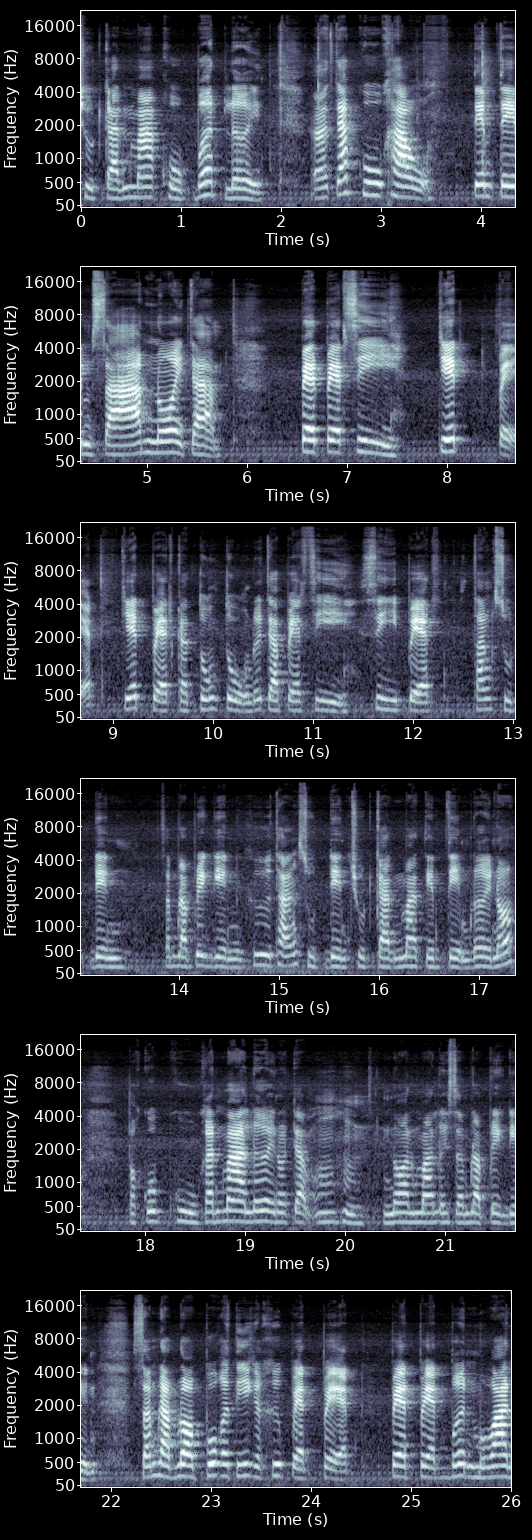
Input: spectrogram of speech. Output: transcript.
ชุดกันมาโขบเบิดเลยจับคูเข่าเต็มๆ3น้อยจ้า8 8 4 7 8 7 8กับตรงๆด้วยจ้า8 4 4 8ทั้งสุดเด่น สำหรับเลขเด่นคือทั้งสุดเด่นชุดกันมาเต็มๆเลยเนาะประกบคู่กันมาเลยเนาะจะอนอนมาเลยสำหรับเด็กเด่นสำหรับรอบปกติก็คือ 88 88 เบิ้ลเมื่อวาน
